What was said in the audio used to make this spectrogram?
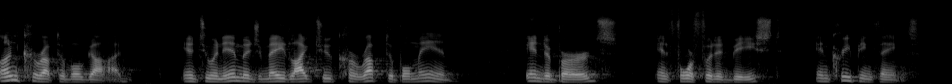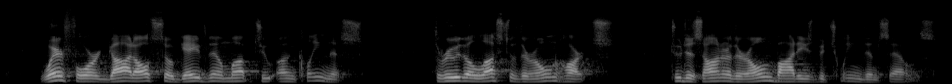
uncorruptible God into an image made like to corruptible man, into birds and four footed beasts and creeping things. Wherefore, God also gave them up to uncleanness through the lust of their own hearts to dishonor their own bodies between themselves,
